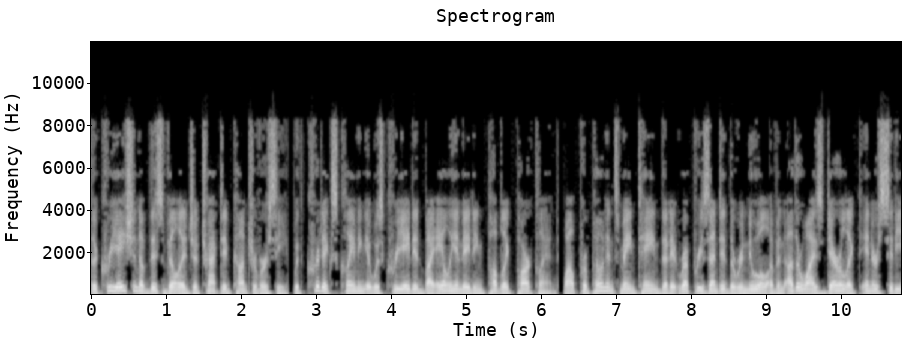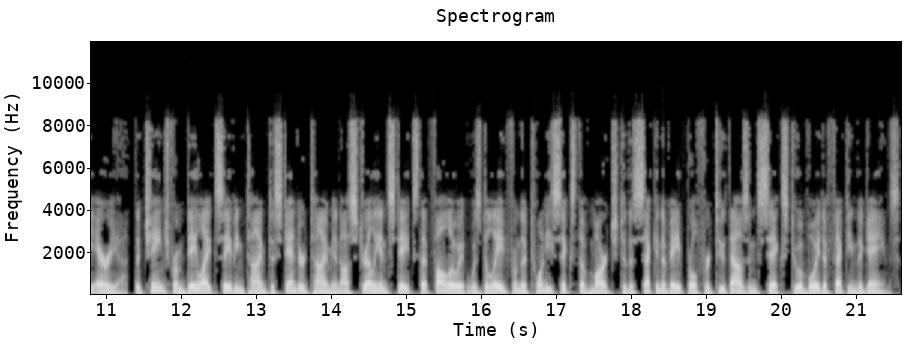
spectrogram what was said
The creation of this village attracted controversy, with critics claiming it was created by alienating public parkland, while proponents maintained that it represented the renewal of an otherwise derelict inner city area. The change from daylight saving time to standard time in Australian states that follow it was delayed from the 26th of March to the 2nd of April for 2006 to avoid affecting the games.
